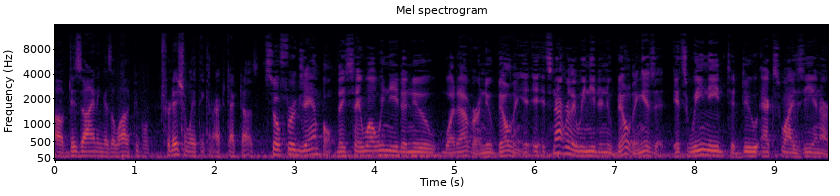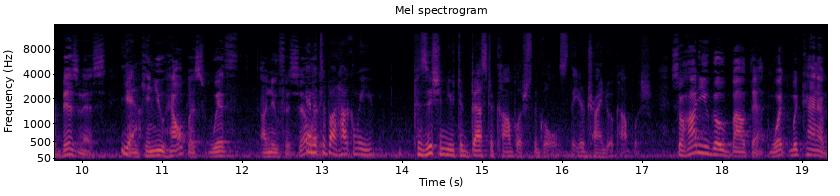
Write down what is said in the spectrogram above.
of designing as a lot of people traditionally think an architect does. So for example they say well we need a new whatever a new building. It's not really we need a new building is it? It's we need to do xyz in our business. Yeah. and can you help us with a new facility. And it's about how can we position you to best accomplish the goals that you're trying to accomplish. So, how do you go about that? What, what kind of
